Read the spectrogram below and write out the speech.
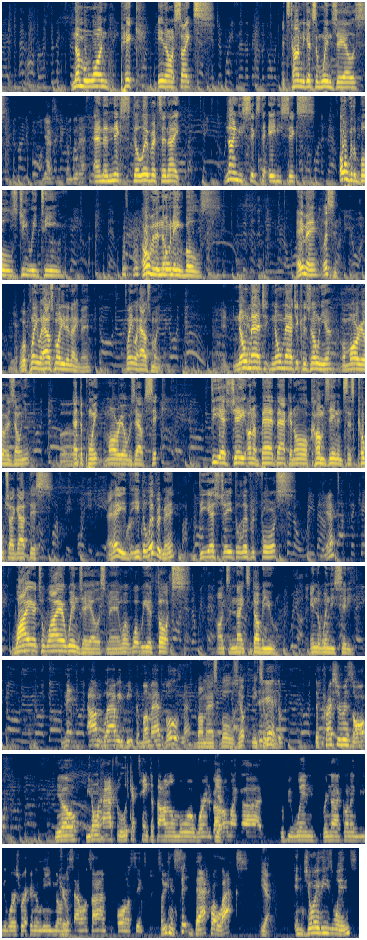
Number one pick in our sights. It's time to get some wins, Ellis. Yes, can we do that? And the Knicks deliver tonight. 96 to 86 over the Bulls G League team. Over the no name Bulls. Hey man, listen. We're playing with house money tonight, man. Playing with house money. No magic, no magic Hezonja or Mario Hezonja. Uh, At the point, Mario was out sick. DSJ on a bad back and all comes in and says, Coach, I got this. And hey, he, he delivered, man. DSJ delivered for us. Yeah. Wire to wire win, Jay Ellis, man. What what were your thoughts on tonight's W in the Windy City? Man, I'm glad we beat the bum ass Bulls, man. Bum ass Bulls. Yep, me too. Yeah, the, the pressure is off. You know, you don't have to look at Tankathon no more, worrying about, Yeah. oh my God, if we win, we're not going to be the worst record in the league. We're going to miss out on Zion we fall on a six. So you can sit back, relax, yeah. enjoy these wins,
